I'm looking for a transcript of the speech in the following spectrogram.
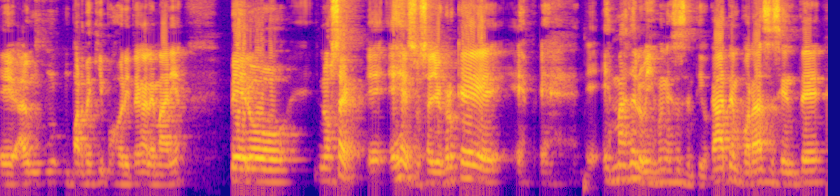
eh, un, par de equipos ahorita en Alemania. Pero, no sé, eh, es eso, o sea, yo creo que es, más de lo mismo en ese sentido. Cada temporada se siente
